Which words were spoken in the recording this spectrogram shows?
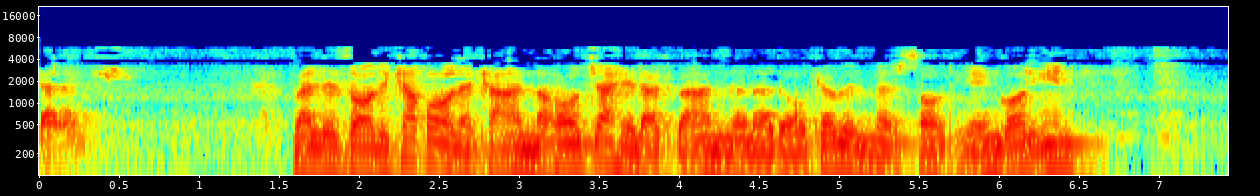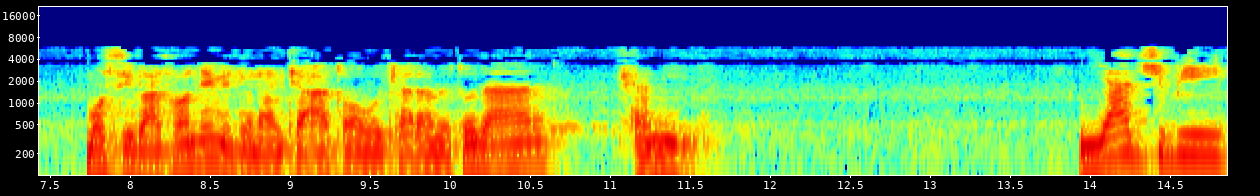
کرمش. و لذالک قال که انها جهلت به ان نداک بالمرصادی انگار این مصیبت ها نمی‌دونن که عطا و کرم تو در کمینه. یجبی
